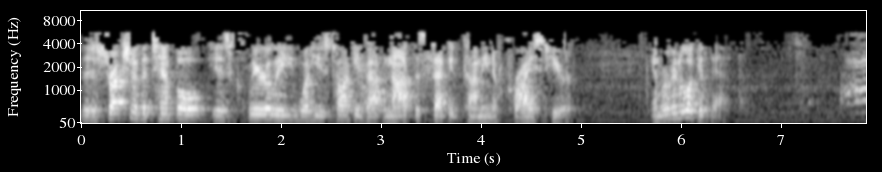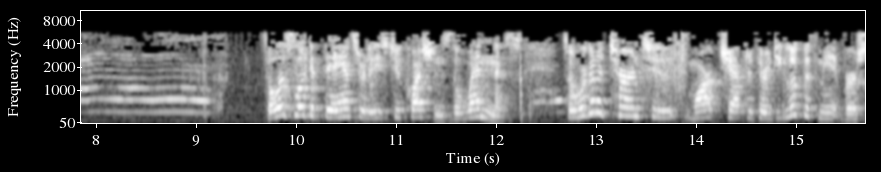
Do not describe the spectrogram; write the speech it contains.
The destruction of the temple is clearly what he's talking about, not the second coming of Christ here. And we're going to look at that. So let's look at the answer to these two questions, the whenness. So we're going to turn to Mark chapter 13. Look with me at verse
